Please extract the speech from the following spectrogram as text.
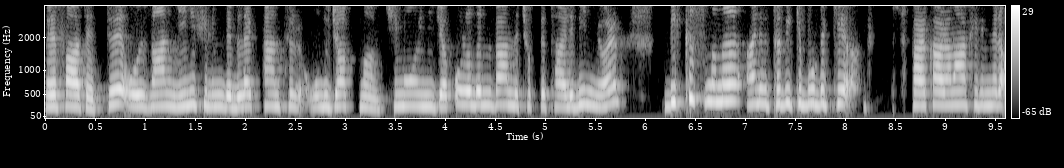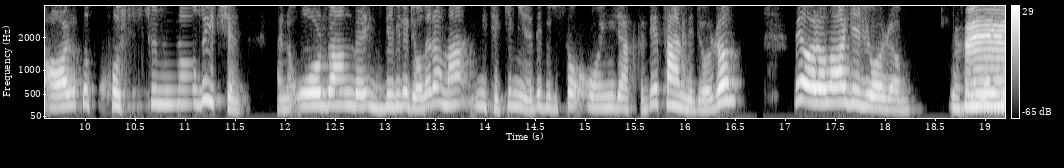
vefat etti. O yüzden yeni filmde Black Panther olacak mı? Kim oynayacak? Oralarını ben de çok detaylı bilmiyorum. Bir kısmını hani tabii ki buradaki süper kahraman filmleri ağırlıklı kostümlü olduğu için hani oradan da gidebilir diyorlar ama nitekim yine de birisi oynayacaktır diye tahmin ediyorum. Ve aralığa geliyorum. Hey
